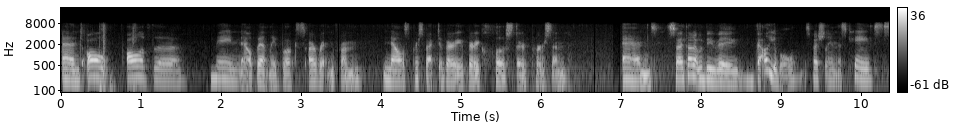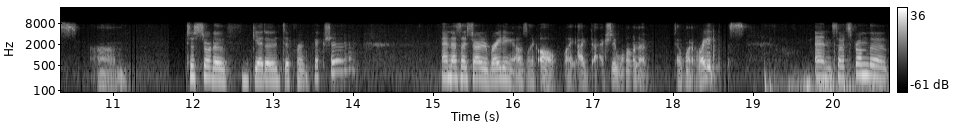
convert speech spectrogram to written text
and all all of the main Nell Bentley books are written from Nell's perspective, very very close third person, and so I thought it would be very valuable, especially in this case, um, to sort of get a different picture and as I started writing I was like, oh, I, I actually want to, I want to write this. And so it's from the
